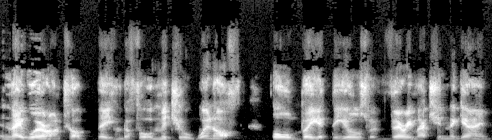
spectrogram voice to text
and they were on top even before Mitchell went off, albeit the Eels were very much in the game.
